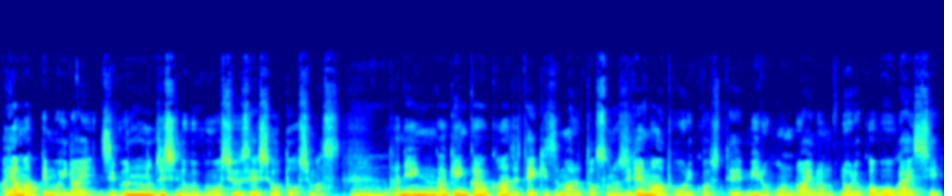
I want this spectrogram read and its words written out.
誤ってもいない自分の自身の部分を修正しようとします。他人が限界を感じて行き詰まるとそのジレンマを通り越して見る本来の能力を妨害し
